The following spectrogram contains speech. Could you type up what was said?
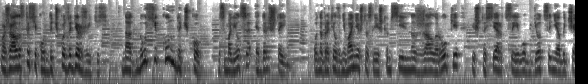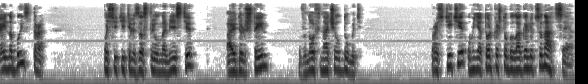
«Пожалуйста, секундочку задержитесь. На одну секундочку», — взмолился Эдельштейн. Он обратил внимание, что слишком сильно сжал руки и что сердце его бьется необычайно быстро. Посетитель застыл на месте, а Эдельштейн вновь начал думать. «Простите, у меня только что была галлюцинация.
